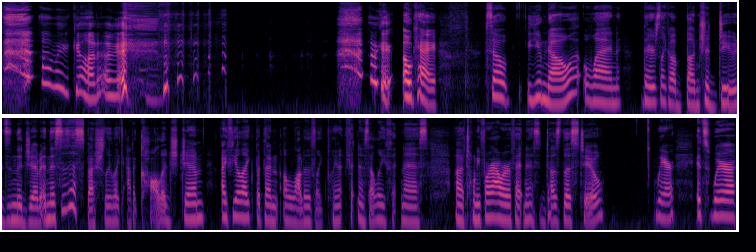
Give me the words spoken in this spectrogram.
oh my god, okay. okay, okay. So, you know, when there's like a bunch of dudes in the gym, and this is especially like at a college gym, I feel like, but then a lot of like Planet Fitness, LA Fitness, uh, 24 Hour Fitness does this too, where it's where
